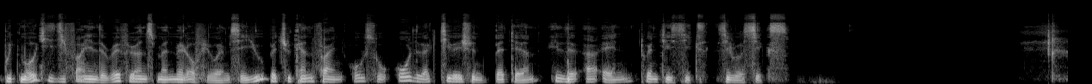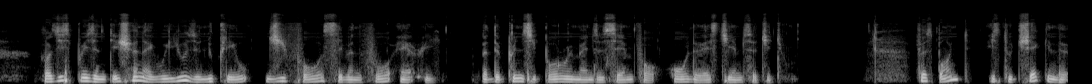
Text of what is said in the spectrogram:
Boot mode is defined in the reference manual of your MCU, but you can find also all the activation pattern in the AN2606. For this presentation, I will use the Nucleo G474RE, but the principle remains the same for all the STM32. First point is to check in the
